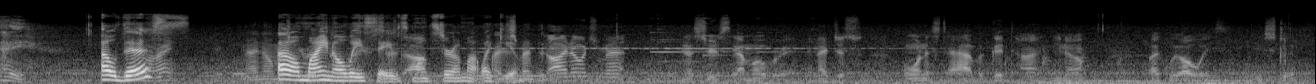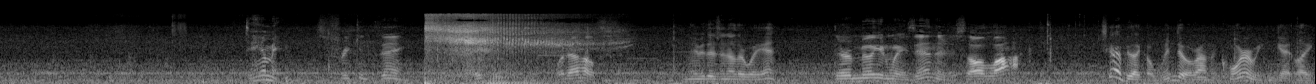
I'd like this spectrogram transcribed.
Hey. Oh, this? I, I know Oh, mine always Stop. saves, monster. I'm not like just you. meant. No, I know what you meant. You know, seriously, I'm over it. And I just want us to have a good time, you know? Like we always used to. Damn it. This freaking thing. What else? Maybe there's another way in. There are a million ways in, they're just all locked. There's gotta be like a window around the corner we can get like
